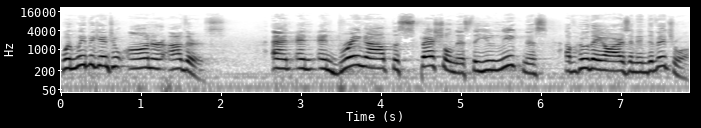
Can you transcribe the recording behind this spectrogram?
When we begin to honor others and, and, and bring out the specialness, the uniqueness of who they are as an individual?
